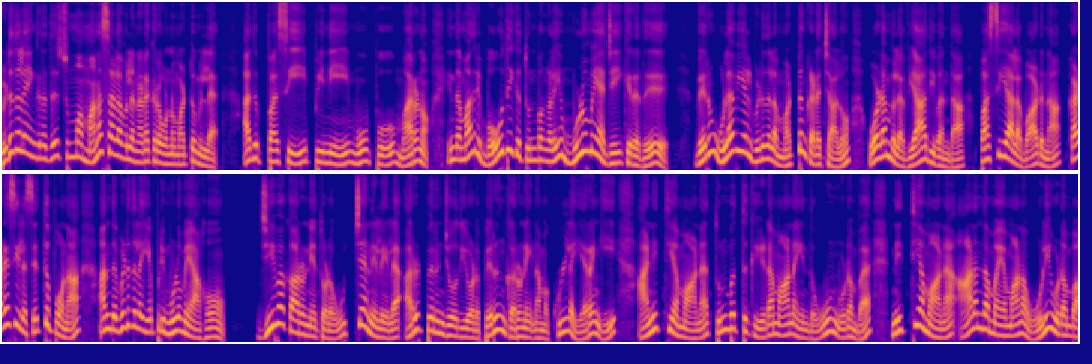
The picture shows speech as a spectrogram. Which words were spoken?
விடுதலைங்கிறது சும்மா மனசளவுல நடக்கிற ஒண்ணு மட்டும் இல்ல. அது பசி பிணி மூப்பு மரணம். இந்த மாதிரி பௌதிக துன்பங்களையும் முழுமையா ஜெயிக்கிறது. வெறும் உளவியல் விடுதலை மட்டும் கிடைச்சாலும் உடம்புல வியாதி வந்தா பசியால வாடுனா கடைசியில செத்து போனா அந்த விடுதலை எப்படி முழுமையாகும்? ஜீவகாருண்யத்தோட உச்ச நிலையில அருட்பெருஞ்சோதியோட பெருங்கருணை நமக்குள்ள இறங்கி அனித்தியமான துன்பத்துக்கு இடமான இந்த ஊன் உடம்ப நித்தியமான ஆனந்தமயமான ஒளி உடம்பா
